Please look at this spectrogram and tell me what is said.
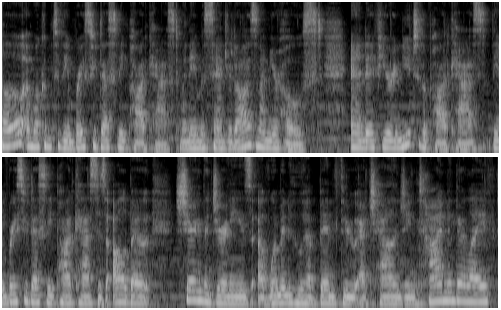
Hello, and welcome to the Embrace Your Destiny podcast. My name is Sandra Dawes, and I'm your host. And if you're new to the podcast, the Embrace Your Destiny podcast is all about sharing the journeys of women who have been through a challenging time in their life,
